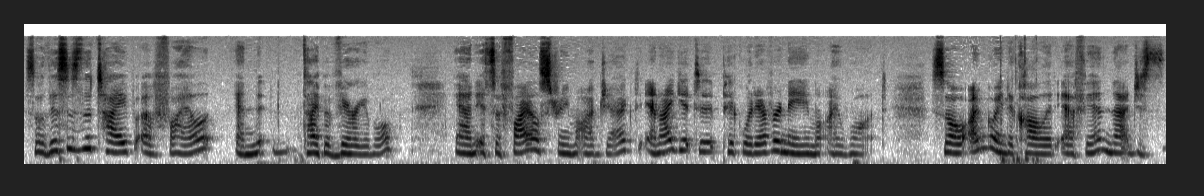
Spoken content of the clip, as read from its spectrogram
So this is the type of file and type of variable. And it's a file stream object, and I get to pick whatever name I want. So I'm going to call it fin. That just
